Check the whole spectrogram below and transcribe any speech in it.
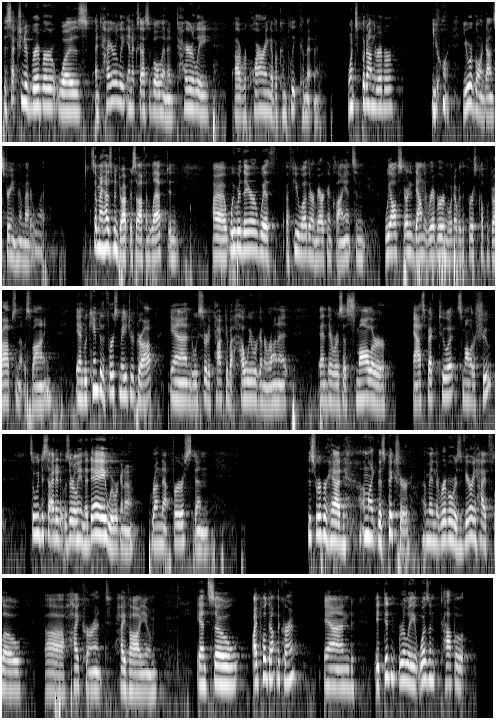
The section of river was entirely inaccessible and entirely uh, requiring of a complete commitment. Once you put on the river, you, you were going downstream no matter what. So my husband dropped us off and left, and uh, we were there with a few other American clients, and we all started down the river and went over the first couple drops, and that was fine. And we came to the first major drop, and we sort of talked about how we were going to run it. And there was a smaller aspect to it, smaller chute. So we decided it was early in the day, we were going to run that first. And this river had, unlike this picture, I mean, the river was very high flow, uh, high current, high volume. And so I pulled out in the current and it didn't really, it wasn't topo,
